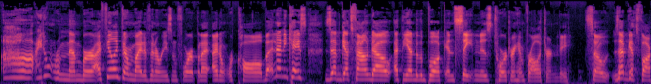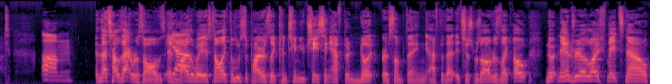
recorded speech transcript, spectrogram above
Uh, I don't remember. I feel like there might have been a reason for it, but I, I don't recall. But in any case, Zeb gets found out at the end of the book, and Satan is torturing him for all eternity. So Zeb gets fucked. Um, And that's how that resolves. And Yeah. by the way, it's not like the Lucipires like continue chasing after Cnut or something after that. It's just resolved as like, oh, Cnut and Andrea are life mates now.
